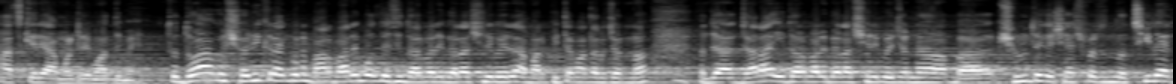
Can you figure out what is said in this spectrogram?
আজকের এই আমলটির মাধ্যমে। তো দোয়া শরিক রাখবেন, বারবারই বলতেছি দরবারি বেলা শরীফের আমার পিতামাতার জন্য। যারা এই দরবারি বেলা শরীফের জন্য, বা শুরু থেকে শেষ পর্যন্ত ছিলেন,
